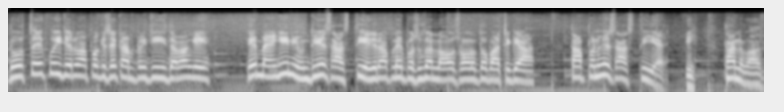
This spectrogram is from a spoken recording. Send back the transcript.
ਦੋਸਤੋ, ਇਹ ਕੋਈ ਜਦੋਂ ਆਪਾਂ ਕਿਸੇ ਕੰਪਨੀ ਚੀਜ਼ ਦਵਾਂਗੇ, ਇਹ ਮਹਿੰਗੀ ਨਹੀਂ ਹੁੰਦੀ, ਇਹ ਸਸਤੀ ਹੈ। ਜਦੋਂ ਆਪਣੇ ਪਸ਼ੂ ਦਾ ਲਾਸ ਹੋਣ ਤੋਂ ਬਚ ਗਿਆ, ਤਾਂ ਆਪਾਂ ਨੂੰ ਇਹ ਸਸਤੀ ਹੈ। ਧੰਨਵਾਦ।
